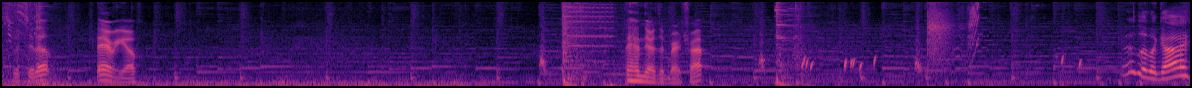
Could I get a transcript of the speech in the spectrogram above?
Switch it up. There we go. And there's a bear trap. Little guy.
